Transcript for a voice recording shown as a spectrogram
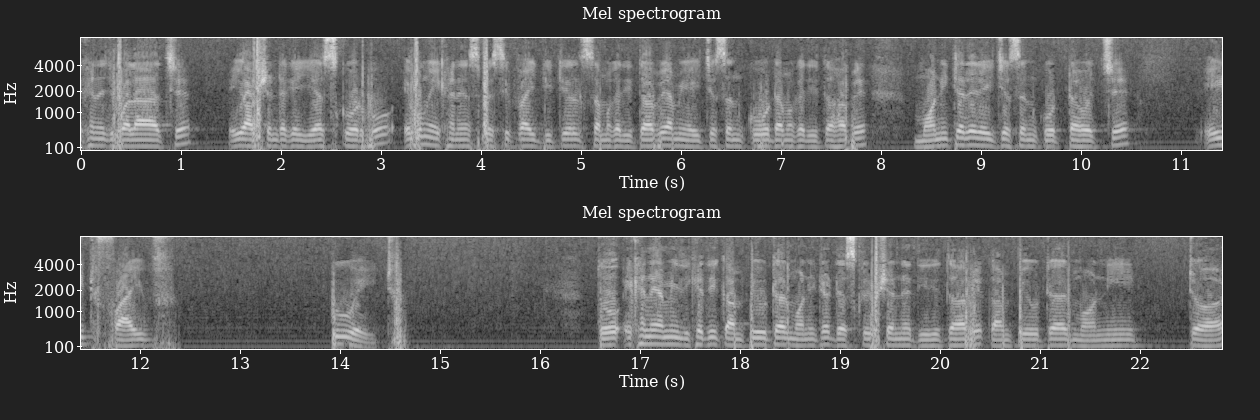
এখানে যে বলা আছে এই অপশনটাকে ইয়েস করব এবং এখানে স্পেসিফাই ডিটেলস আমাকে দিতে হবে। আমি এইচএসএন কোড আমাকে দিতে হবে। মনিটরের এইচএসএন কোডটা হচ্ছে এইট ফাইভ টু এইট তো এখানে আমি লিখে দিই কম্পিউটার মনিটর ডেসক্রিপশনে দিয়ে দিতে হবে। কম্পিউটার মনিটর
